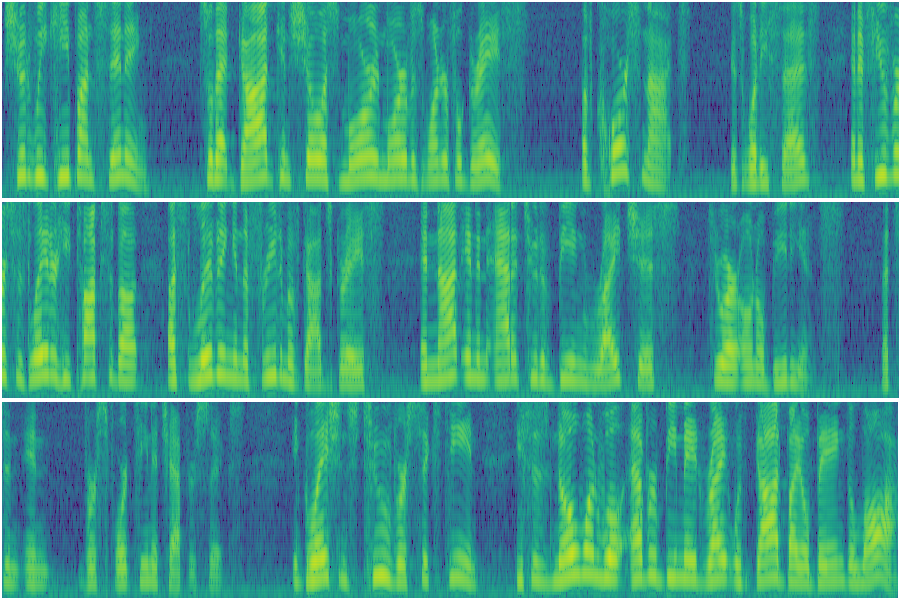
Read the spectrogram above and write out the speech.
Should we keep on sinning so that God can show us more and more of his wonderful grace? Of course not, is what he says. And a few verses later, he talks about us living in the freedom of God's grace and not in an attitude of being righteous through our own obedience. That's in, in verse 14 of chapter 6. In Galatians 2, verse 16, he says, No one will ever be made right with God by obeying the law.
